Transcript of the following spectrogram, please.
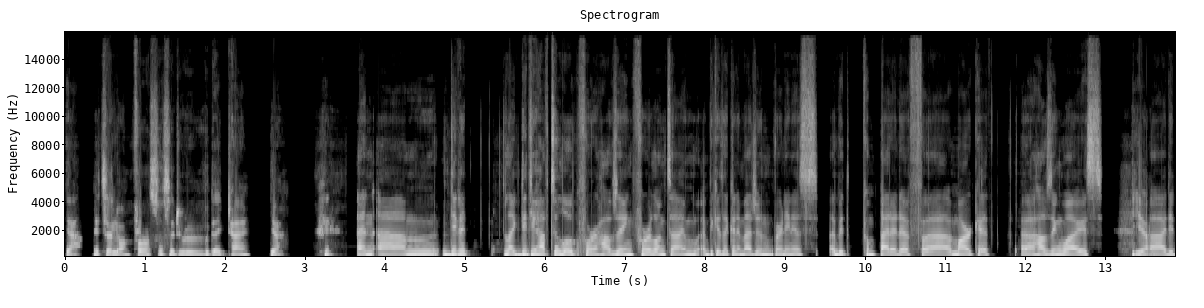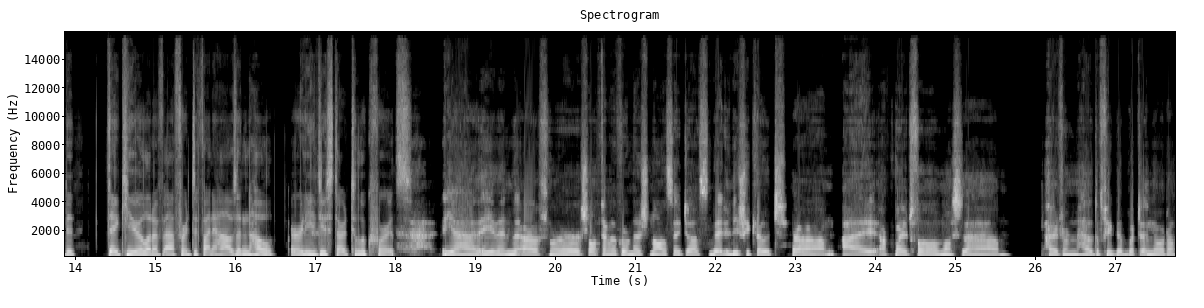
yeah, it's a long process. It will take time. Yeah. and um, did it like did you have to look for housing for a long time? Because I can imagine Berlin is a bit competitive uh, market uh, housing wise. Yeah. Uh, did it take you a lot of effort to find a house, and how early did you start to look for it? Yeah, even uh, for short-term accommodation also it was very difficult. Um, I applied for almost, um I don't have the figure, but a lot of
